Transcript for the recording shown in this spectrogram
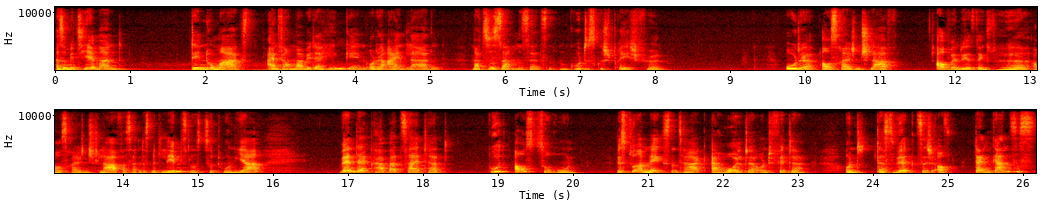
Also mit jemand, den du magst. Einfach mal wieder hingehen oder einladen, mal zusammensetzen, ein gutes Gespräch führen. Oder ausreichend Schlaf. Auch wenn du jetzt denkst, ausreichend Schlaf, was hat das mit Lebenslust zu tun? Ja, wenn der Körper Zeit hat, gut auszuruhen, bist du am nächsten Tag erholter und fitter. Und das wirkt sich auf dein ganzes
